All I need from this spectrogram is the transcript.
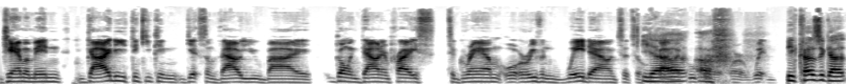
jam him in guy? Do you think you can get some value by going down in price to Graham or, or even way down to, to yeah, like Hooper uh, or, or Witten? Because it got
